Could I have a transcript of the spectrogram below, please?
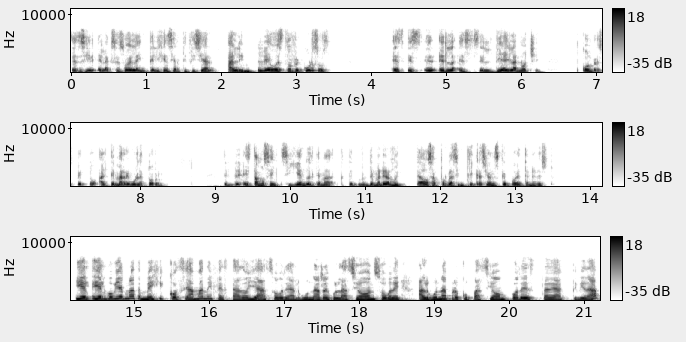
Es decir, el acceso de la inteligencia artificial al empleo de estos recursos es, el día y la noche con respecto al tema regulatorio. Estamos siguiendo el tema de manera muy cuidadosa por las implicaciones que puede tener esto. ¿Y el, gobierno de México se ha manifestado ya sobre alguna regulación, sobre alguna preocupación por esta actividad?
